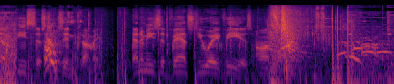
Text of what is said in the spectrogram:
EMP systems oh. incoming. Enemy's advanced UAV is online.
